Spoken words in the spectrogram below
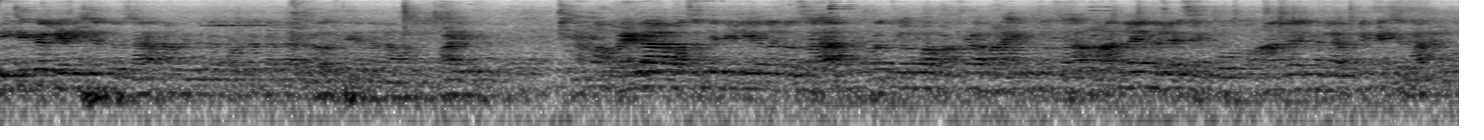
ಡಿಜಿಟಲ್ ಎಡಿಷನ್ ಸಹ ನಾವು ಇದನ್ನ ಕೊಡ್ತಕ್ಕಂಥ ವ್ಯವಸ್ಥೆಯನ್ನು ನಾವು ಮಾಡಿದ್ವಿ ನಮ್ಮ ಮಹಿಳಾ ವಸತಿ ನಿಲಯದಲ್ಲೂ ಸಹ ಪ್ರತಿಯೊಬ್ಬ ಮಕ್ಕಳ ಮಾಹಿತಿಯೂ ಸಹ ಆನ್ಲೈನ್ ಅಲ್ಲೇ ಸಿಗ್ಬೋದು ಆನ್ಲೈನ್ನಲ್ಲಿ ಅಪ್ಲಿಕೇಶನ್ ಹಾಕಬಹುದು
